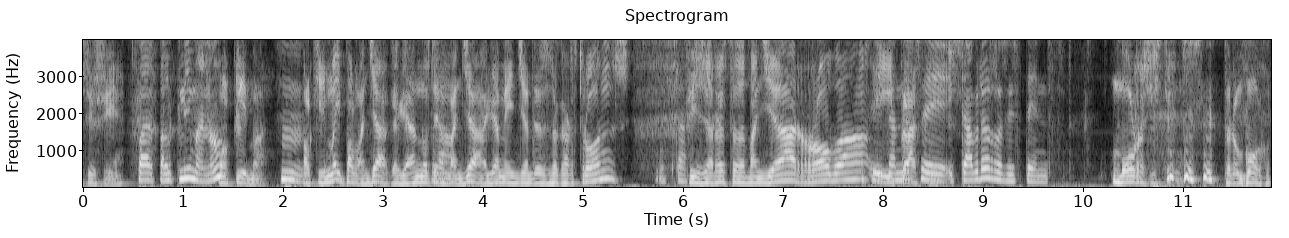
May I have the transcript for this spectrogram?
sí, sí. Per, pel clima, no? pel clima, Mm. pel clima i pel menjar, que allà no tenen Clar. menjar, allà mengen des de cartrons Ostres. fins a restes de menjar, roba O sigui i de ser plàstics. cabres resistents. Molt resistents, però molt.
